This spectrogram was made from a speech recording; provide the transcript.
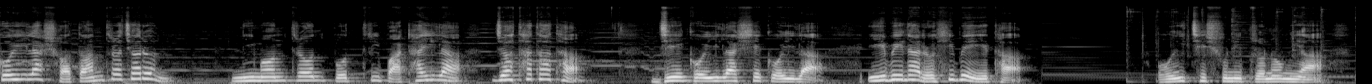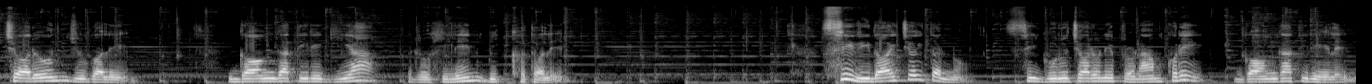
কইলা স্বতন্ত্রচরণ নিমন্ত্রণ পত্রী পাঠাইলা যথাতথা। যে কইলা সে কইলা এবে না রহিবে এথা। ওইছে শুনি প্রণমিয়া চরণ যুগলে। গঙ্গা তীরে গিয়া রহিলেন বৃক্ষতলে। শ্রী হৃদয় চৈতন্য শ্রী গুরুচরণে প্রণাম করে গঙ্গা তীরে এলেন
